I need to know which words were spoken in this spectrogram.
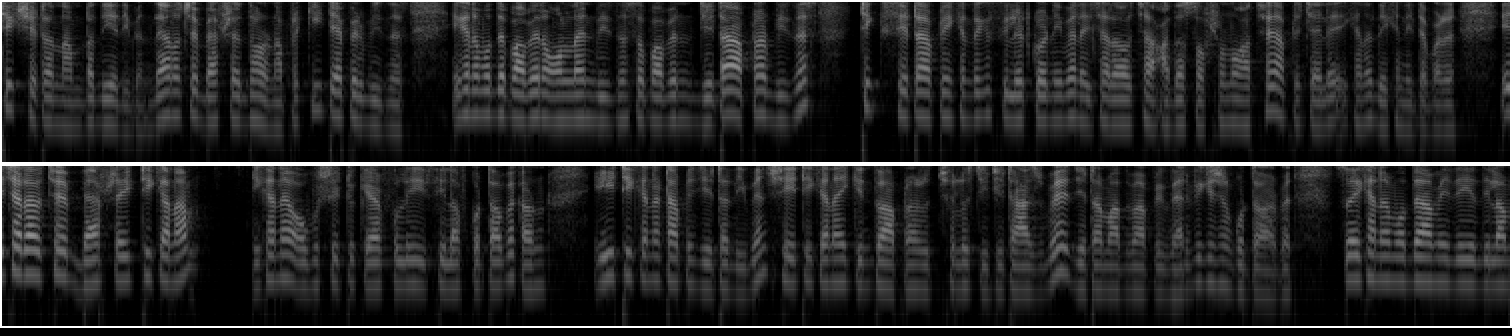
ঠিক সেটার নামটা দিয়ে দিবেন। দেন হচ্ছে ব্যবসার ধরন আপনার কী টাইপের বিজনেস এখানের মধ্যে পাবেন অনলাইন বিজনেসও পাবেন, যেটা আপনার বিজনেস ঠিক সেটা আপনি এখান থেকে সিলেক্ট করে নেবেন। এছাড়া হচ্ছে আদার্স অপশনও আছে, আপনি চাইলে এখানে দেখে নিতে পারেন। এছাড়া হচ্ছে ব্যবসায়িক ঠিকানা এখানে অবশ্যই একটু কেয়ারফুলি ফিল আপ করতে হবে। কারণ এই ঠিকানাটা আপনি যেটা দিবেন, সেই ঠিকানায় কিন্তু আপনার হচ্ছে হলো চিঠিটা আসবে, যেটার মাধ্যমে আপনি ভেরিফিকেশন করতে পারবেন। সো এখানের মধ্যে আমি দিয়ে দিলাম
